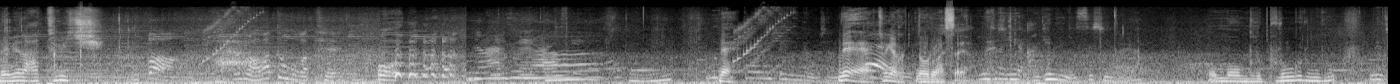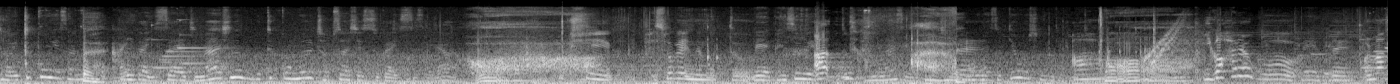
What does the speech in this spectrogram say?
내면 아트리치 오빠 여기 와봤던 것 같아. 네. 네, 청약 넣으러 왔어요. 세상에 아기는 있으신가요? 어, 뭐, 뭐, 부른 거는 뭐. 근데 저희 특공에서는 네. 아이가 있어야지만 신혼부부 특공을 접수하실 수가 있으세요. 혹시 뱃속에 있는 것도 네, 배송에 아, 도 가능하세요. 병원에서 뛰어오시면 돼요. 이거 하려고 네, 네. 네, 얼마 전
